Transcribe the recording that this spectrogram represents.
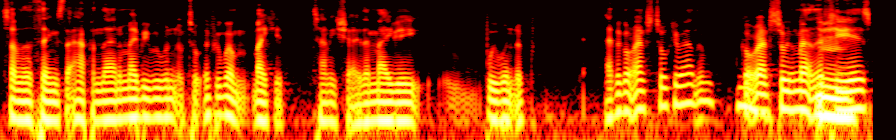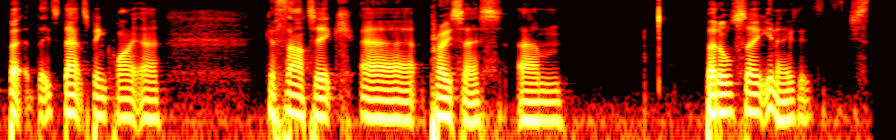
some of the things that happened then, and maybe we wouldn't have talked if we weren't make it telly show, then maybe we wouldn't have ever got around to talking about them. Got Mm. around to talking about them in a few Mm. years, but it's that's been quite a cathartic uh, process. Um, but also, you know, it's just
